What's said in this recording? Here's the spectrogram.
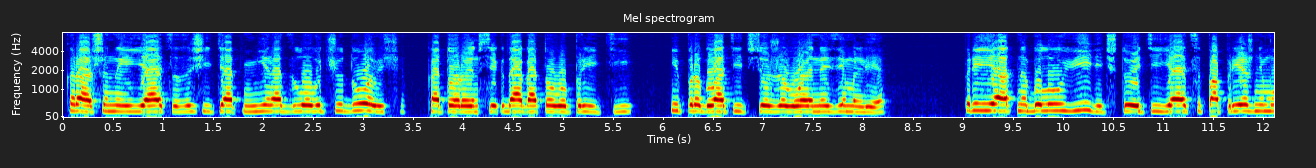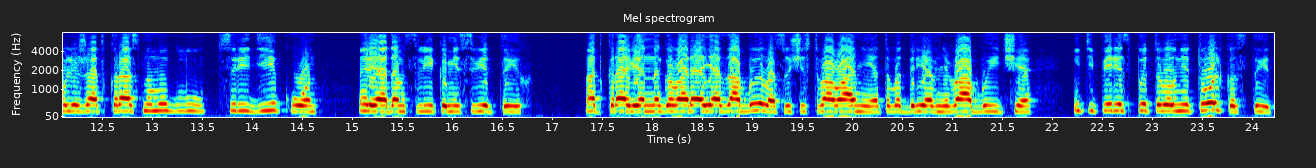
Крашеные яйца защитят мир от злого чудовища, которое всегда готово прийти и проглотить все живое на земле. Приятно было увидеть, что эти яйца по-прежнему лежат в красном углу, среди икон, рядом с ликами святых. Откровенно говоря, я забыл о существовании этого древнего обычая и теперь испытывал не только стыд,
